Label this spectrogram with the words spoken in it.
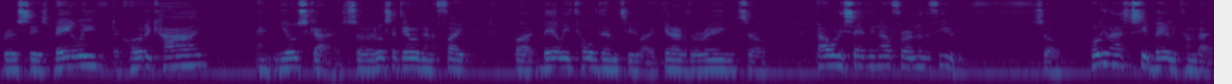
versus Bayley, Dakota Kai, and Io. So it looks like they were gonna fight, but Bayley told them to like get out of the ring. So probably saving up for another feud. So really nice to see Bayley come back.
